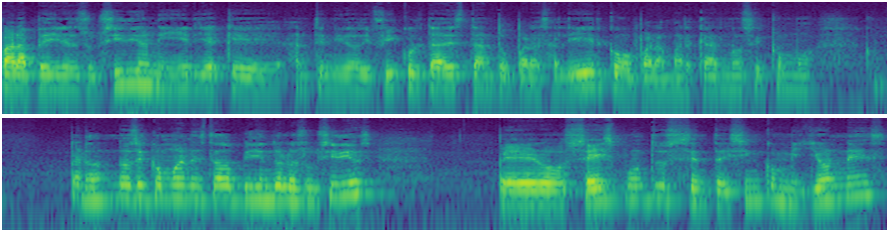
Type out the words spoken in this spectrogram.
para pedir el subsidio ni ir ya que han tenido dificultades tanto para salir como para marcar no sé cómo perdón no sé cómo han estado pidiendo los subsidios pero 6.65 millones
